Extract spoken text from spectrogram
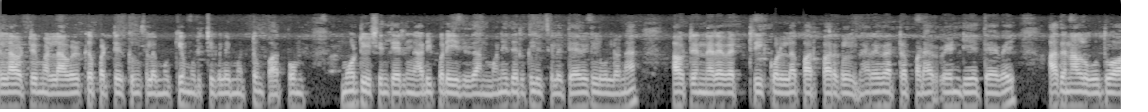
எல்லாவற்றையும் எல்லா அவிழ்க்கப்பட்டிருக்கும் சில முக்கிய முடிச்சுகளை மட்டும் பார்ப்போம். மோட்டிவேஷன் தேர்வின் அடிப்படை இதுதான். மனிதர்கள் சில தேவைகள் உள்ளன. அவற்றை நிறைவேற்றி கொள்ள பார்ப்பார்கள். நிறைவேற்றப்பட வேண்டிய தேவை அதனால் உருவா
